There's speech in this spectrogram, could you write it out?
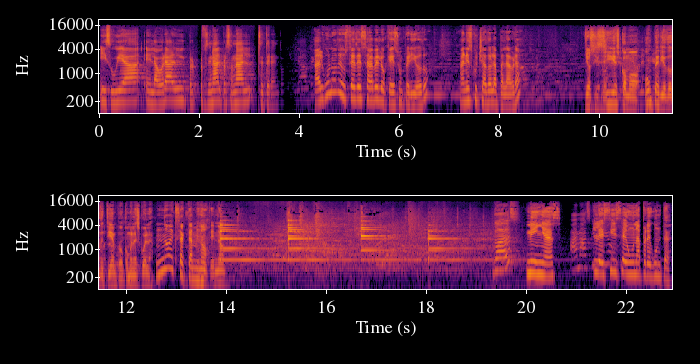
y su vida eh, laboral, profesional, personal, etc. ¿Alguno de ustedes sabe lo que es un periodo? ¿Han escuchado la palabra? Yo sí sé. Sí, es como un periodo de tiempo, como en la escuela. No exactamente, no. Niñas, les hice una pregunta.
